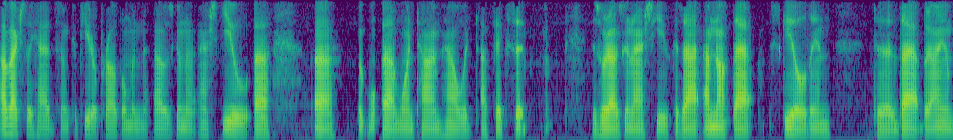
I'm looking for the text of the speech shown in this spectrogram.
I've actually had some computer problem, and I was gonna ask you, uh, uh, uh, one time how would I fix it? Is what I was gonna ask you because I I'm not that skilled in to that, but I am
